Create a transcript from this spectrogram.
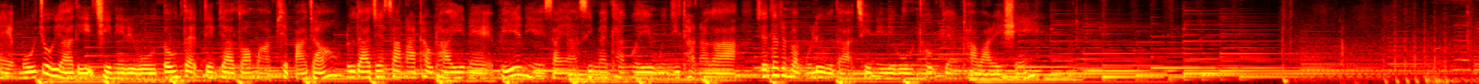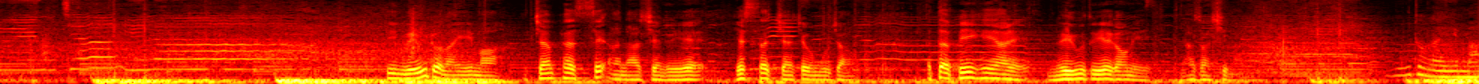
နဲ့မိုးကြိုရာသီအခြေအနေတွေကိုသုံးသပ်တင်ပြသွားမှာဖြစ်ပါကြောင်းလူသားချင်းစာနာထောက်ထားရေးနဲ့ဘေးအန္တရာယ်ဆိုင်ရာစီမံခန့်ခွဲရေးဝန်ကြီးဌာနကရက်သက်တစ်ပတ်မိုးလေဝသအခြေအနေတွေကိုထုတ်ပြန်ထားပါတယ်ရှင်။ ဒီငွေဥဒေါ်လာရေးမှာအကြမ်းဖက်စစ်အာဏာရှင်တွေရဲ့ရက်စက်ကြမ်းကြုတ်မှုကြောင့်အသက်ပေးခဲ့ရတဲ့ငွေဥသူရဲကောင်းတွေများစွာရှိပါတယ်။ငွေဥဒေါ်လာရေးမှာ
